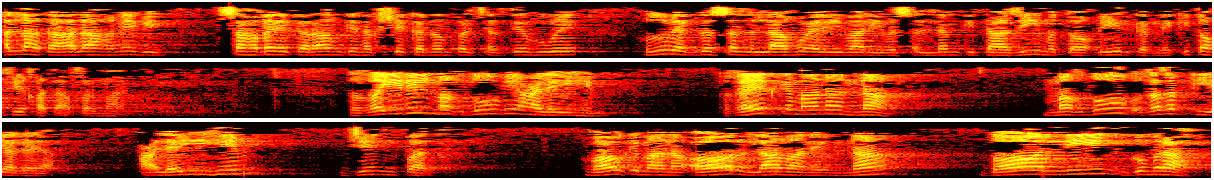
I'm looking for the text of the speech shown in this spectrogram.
अल्लाह ताला हमें भी साहबा कराम के नक्शे कदम पर चलते हुए हजूर अकदर सल्लल्लाहु अलैहि की ताजीम तोकीर करने की तोफ़ी अता फरमाए। गैर मखदूब अलहिम, गैर के माना ना। मखदूब गजब किया गया। अलहिम, जिन पर। वाव के माना और, ला माने ना। दौलीन, गुमराह।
